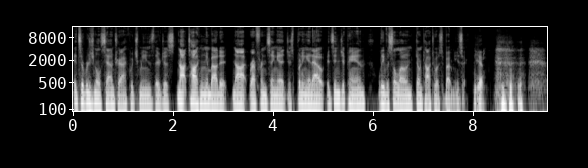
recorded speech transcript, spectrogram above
its original soundtrack, which means they're just not talking about it, not referencing it, just putting it out. It's in Japan. Leave us alone. Don't talk to us about music. Yeah.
